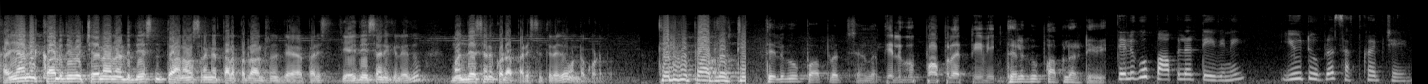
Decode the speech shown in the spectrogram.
కళ్యాణికి కాలు దిగి చైనా లాంటి దేశంతో అనవసరంగా తలపడాల్సిన పరిస్థితి ఏ దేశానికి లేదు. మన దేశానికి కూడా పరిస్థితి లేదు ఉండకూడదు. Telugu popular Telugu popular channel. Telugu popular TV. Telugu popular TV. Telugu popular టీవీని యూట్యూబ్లో సబ్స్క్రైబ్ చేయండి.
